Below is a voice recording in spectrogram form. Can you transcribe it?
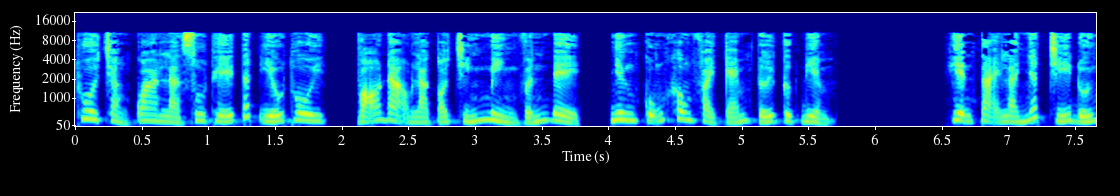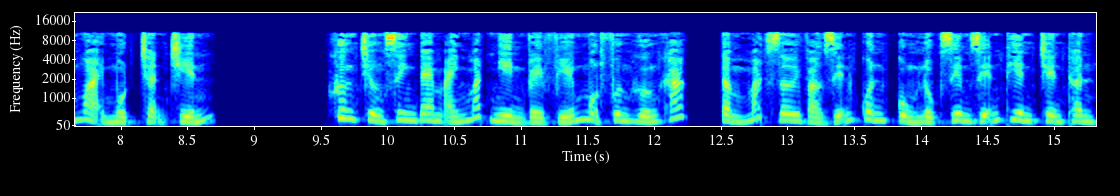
thua chẳng qua là xu thế tất yếu thôi, võ đạo là có chính mình vấn đề, nhưng cũng không phải kém tới cực điểm. Hiện tại là nhất trí đối ngoại một trận chiến. Khương trường sinh đem ánh mắt nhìn về phía một phương hướng khác, tầm mắt rơi vào diễn quân cùng lục diêm diễn thiên trên thân.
